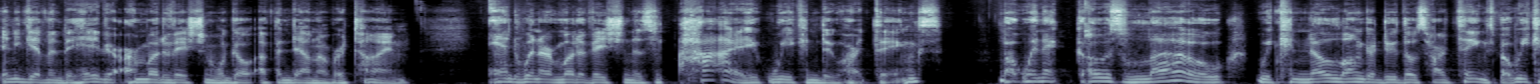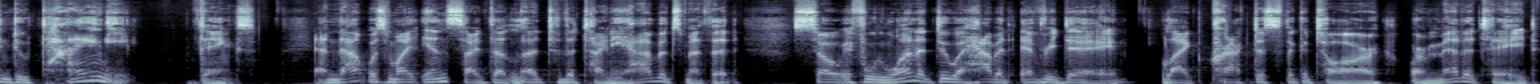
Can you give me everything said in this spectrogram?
any given behavior, our motivation will go up and down over time. And when our motivation is high, we can do hard things. But when it goes low, we can no longer do those hard things, but we can do tiny things. And that was my insight that led to the tiny habits method. So if we want to do a habit every day, like practice the guitar or meditate,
